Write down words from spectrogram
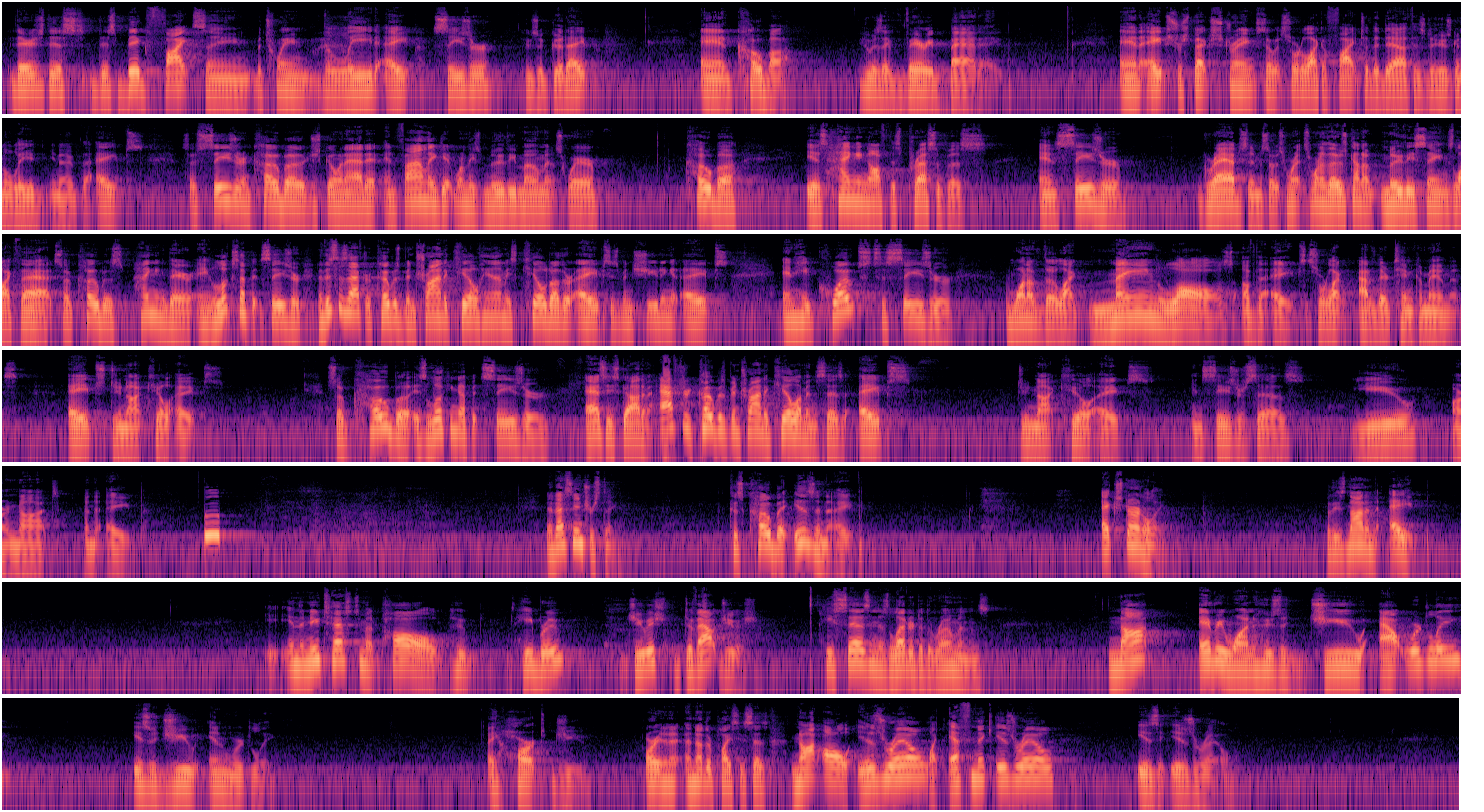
there's this, this big fight scene between the lead ape, Caesar, who's a good ape, and Koba, who is a very bad ape. And apes respect strength, so it's sort of like a fight to the death as to who's going to lead, you know, the apes. So Caesar and Koba, they're just going at it, and finally you get one of these movie moments where Koba is hanging off this precipice, and Caesar grabs him. So it's one, it's one of those kind of movie scenes like that. So Koba's hanging there, and he looks up at Caesar. And this is after Koba's been trying to kill him. He's killed other apes. He's been shooting at apes, and he quotes to Caesar one of the like main laws of the apes. It's sort of like out of their Ten Commandments. Apes do not kill apes. So Koba is looking up at Caesar as he's got him. After Koba's been trying to kill him and says, Apes do not kill apes. And Caesar says, You are not an ape. Boop. Now that's interesting because Koba is an ape externally, but he's not an ape. In the New Testament, Paul, who Hebrew, Jewish, devout Jewish, he says in his letter to the Romans, not everyone who's a Jew outwardly is a Jew inwardly, a heart Jew. Or in another place, he says, not all Israel, like ethnic Israel, is Israel.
